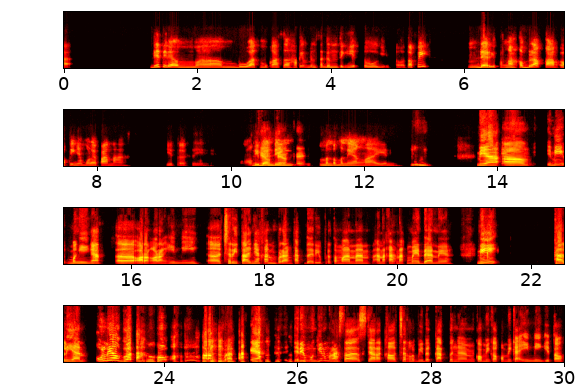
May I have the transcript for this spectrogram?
dia tidak membuat muka sehatil dan segenting itu gitu. Tapi mm, dari tengah ke belakang Okinya mulai panas gitu sih. Oke, Dibanding oke, oke. teman-teman yang lain. Ya, em, ini mengingat eh, orang-orang ini eh, ceritanya kan berangkat dari pertemanan anak-anak Medan ya. Nih kalian, Ulil gue tahu orang Batak ya, jadi mungkin merasa secara culture lebih dekat dengan komika-komika ini gitu.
